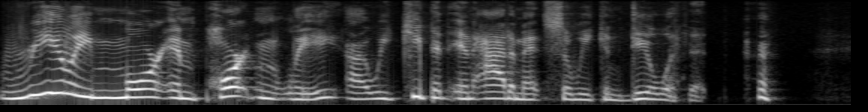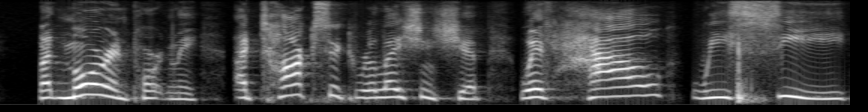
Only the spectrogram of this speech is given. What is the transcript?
really, more importantly, uh, we keep it inanimate so we can deal with it. but more importantly, a toxic relationship with how we see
